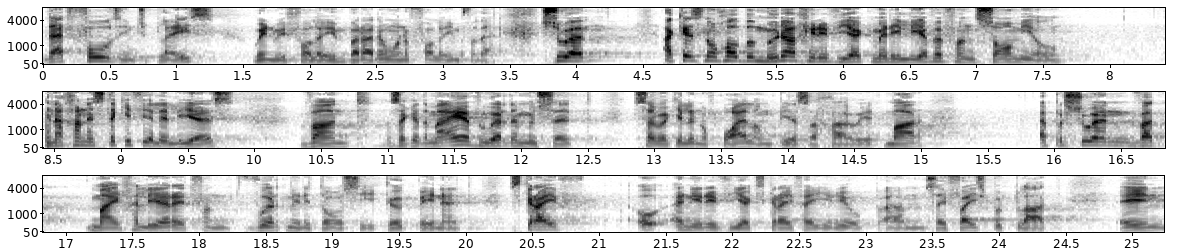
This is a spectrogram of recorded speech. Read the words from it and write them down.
That falls into place when we follow him, but I don't want to follow him for that. So ek is nogal bemoedig hierdie week met die lewe van Samuel. En ek gaan 'n stukkie vir julle lees want as ek dit in my eie woorde moes sit, sou ek julle nog baie lank besig gehou het, maar 'n persoon wat my geleer het van woordmeditasie, Kirk Bennett, skryf in hierdie week skryf hy hierdie op um, sy Facebook bladsy en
